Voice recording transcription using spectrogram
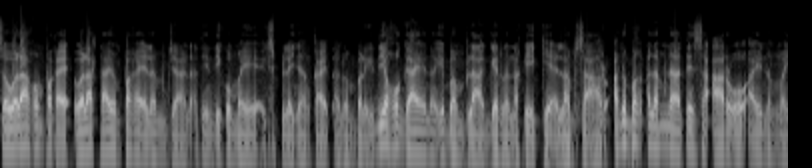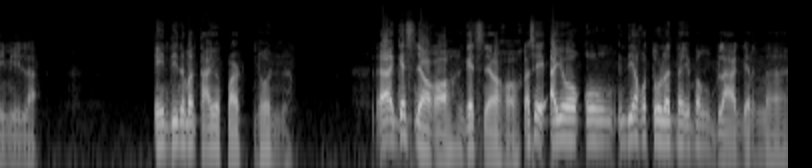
So wala akong paki, wala tayong pakialam diyan at hindi ko may explain yan kahit anong balik. Hindi ako gaya ng ibang vlogger na nakikialam sa RO. Ano bang alam natin sa ROI ng Maynila? Eh hindi naman tayo part nun. Ah, gets niyo ako? Gets niyo ako? Kasi ayokong hindi ako tulad ng ibang vlogger na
